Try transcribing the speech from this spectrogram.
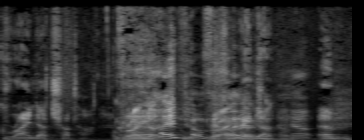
Grinder Chatter. Grinder. Grinder ja. Chhatha. ja. Ähm,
